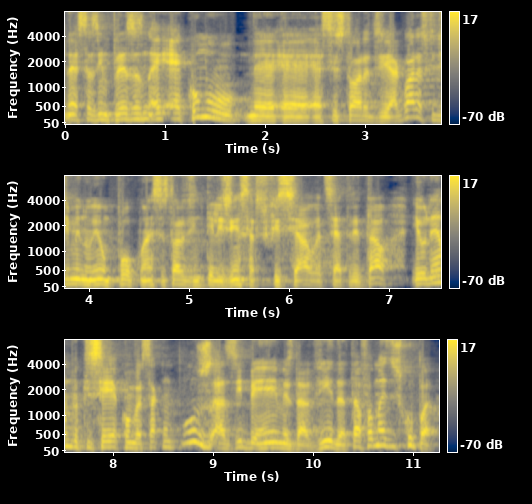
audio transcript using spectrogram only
essas empresas. É, é como né, essa história de. Agora acho que diminuiu um pouco, né, essa história de inteligência artificial, etc e tal. Eu lembro que você ia conversar com os, as IBMs da vida, tal, falou, mas desculpa,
